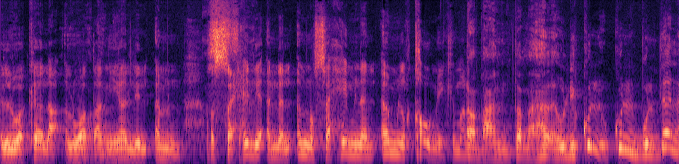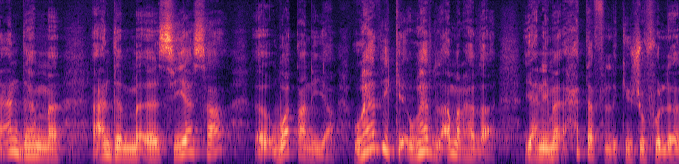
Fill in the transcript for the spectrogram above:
الوكالة الوطنية للأمن الصحي لأن الأمن الصحي من الأمن القومي كما طبعا طبعا. لكل كل البلدان عندهم عندهم سياسة وطنية. وهذه وهذا الأمر هذا يعني حتى في كي نشوفوا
